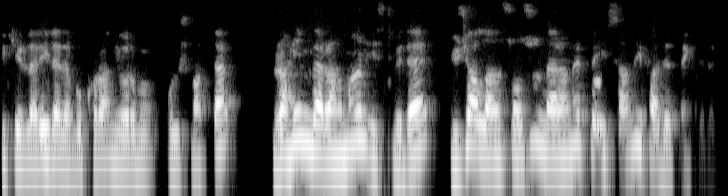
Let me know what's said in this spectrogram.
fikirleriyle de bu Kur'an yorumu uyuşmakta. Rahim ve Rahman ismi de Yüce Allah'ın sonsuz merhamet ve ihsanını ifade etmektedir.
